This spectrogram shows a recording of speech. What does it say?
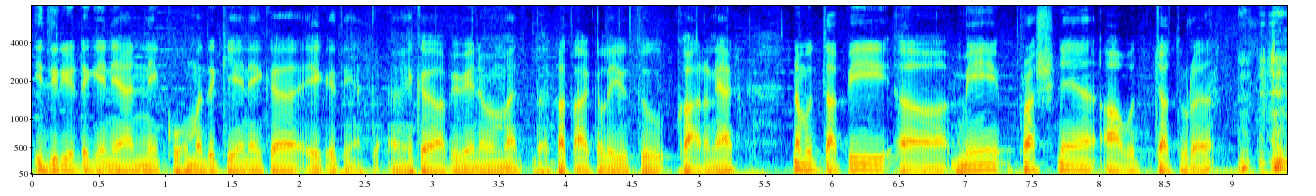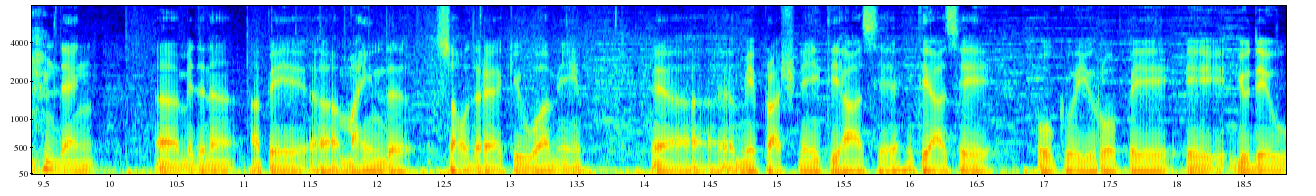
ඉදිරියට ගෙන යන්නේ කොහොමද කියන එක ඒක එක අපි වෙනම කතා කළ යුතු කාරණයක්. නමුත් අපි මේ ප්‍රශ්නය ආවත් චතුර දැන් මෙතන අපේ මහින්ද සහෝදරය කිව්වා මේ මේ ප්‍රශ්නය ඉතිහාසය. ඉතිහාසේ ඕකව යුරෝපයේ යුදෙව්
